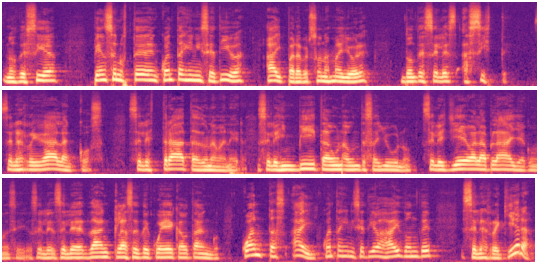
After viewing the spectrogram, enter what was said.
nos decía, piensen ustedes en cuántas iniciativas hay para personas mayores donde se les asiste, se les regalan cosas, se les trata de una manera, se les invita a un, desayuno, se les lleva a la playa, como decía yo, se se les dan clases de cueca o tango. ¿Cuántas hay? ¿Cuántas iniciativas hay donde se les requiera,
